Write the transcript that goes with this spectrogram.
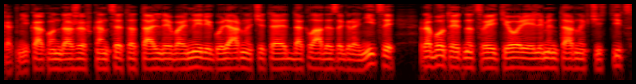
как-никак он даже в конце тотальной войны регулярно читает доклады за границей, работает над своей теорией элементарных частиц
